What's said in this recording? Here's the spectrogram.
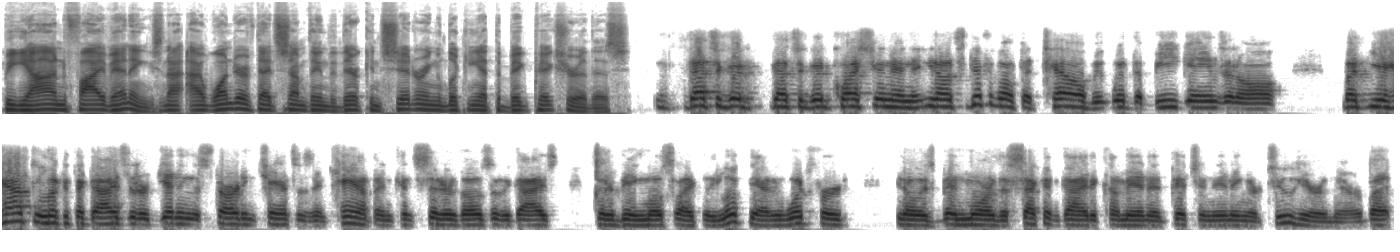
beyond five innings? And I, wonder if that's something that they're considering looking at the big picture of this. That's a good that's a good question. And you know, it's difficult to tell with the B games and all but you have to look at the guys that are getting the starting chances in camp and consider those are the guys that are being most likely looked at. And Woodford, you know, has been more the second guy to come in and pitch an inning or two here and there. But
